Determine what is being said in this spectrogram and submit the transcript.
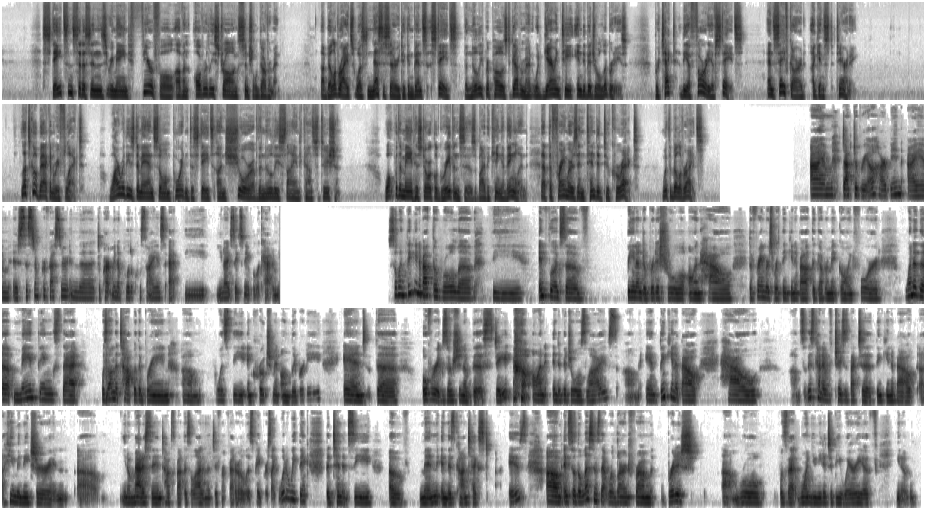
States and citizens remained fearful of an overly strong central government. A Bill of Rights was necessary to convince states the newly proposed government would guarantee individual liberties, protect the authority of states, and safeguard against tyranny. Let's go back and reflect why were these demands so important to states unsure of the newly signed Constitution? What were the main historical grievances by the King of England that the framers intended to correct with the Bill of Rights? I'm Dr. Brielle Harbin. I am an assistant professor in the Department of Political Science at the United States Naval Academy. So, when thinking about the role of the influence of being under British rule on how the framers were thinking about the government going forward, one of the main things that was on the top of the brain um, was the encroachment on liberty and the overexertion of the state on individuals' lives, um, and thinking about how. Um, so this kind of traces back to thinking about uh, human nature and um, you know, Madison talks about this a lot in the different Federalist papers. Like, what do we think the tendency of men in this context is? Um, and so the lessons that were learned from British um, rule was that one, you needed to be wary of, you know,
